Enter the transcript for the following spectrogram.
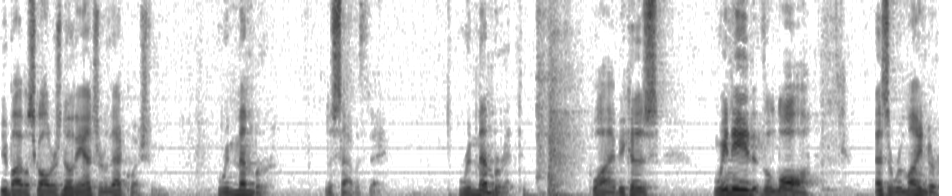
You Bible scholars know the answer to that question. Remember the Sabbath day. Remember it. Why? Because we need the law as a reminder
